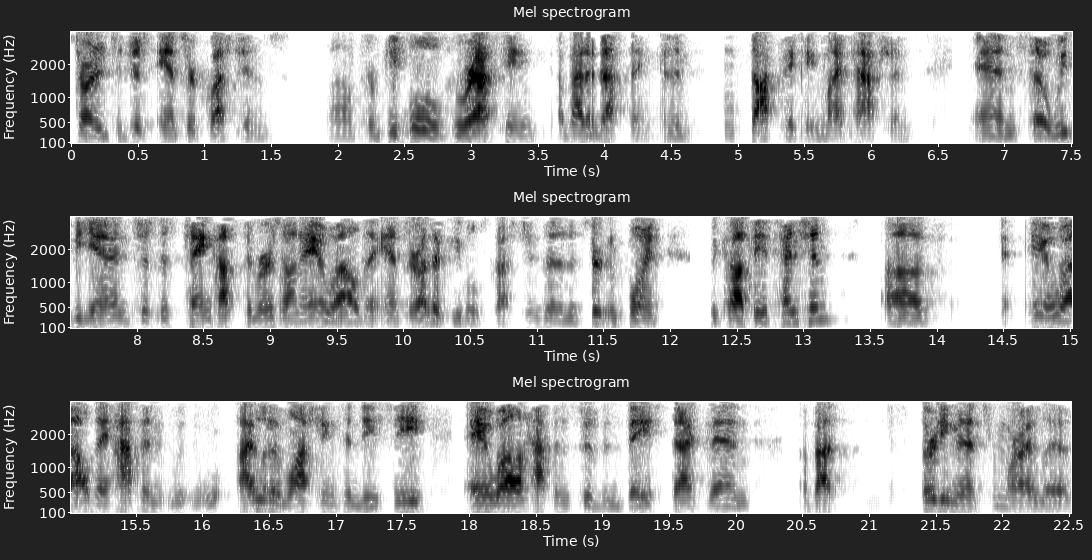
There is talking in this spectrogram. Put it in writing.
started to just answer questions um, from people who were asking about investing and then stock picking, my passion. And so we began just as paying customers on AOL to answer other people's questions. And at a certain point, we caught the attention of AOL. They happened. I live in Washington D.C. AOL happens to have been based back then about 30 minutes from where I live.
